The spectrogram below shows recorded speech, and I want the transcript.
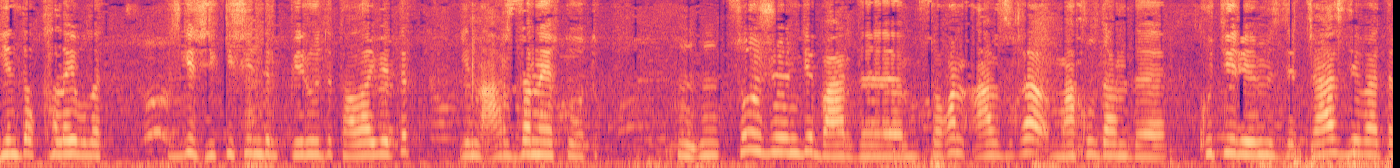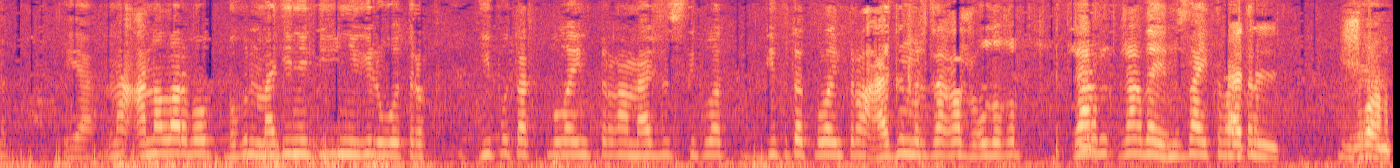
Енді қалай болады? Бізге жекешелендіріп беруді талап етіп енді арызданайық деп Мгм. Сол жөнінде бардым соған арызға мақұлданды көтереміз деп жаз деп жатыр иә мына аналар болып бүгін мәдениет үйіне келіп отырып депутат болайын деп тұрған мәжіліс депутат, депутат болайын деп тұрған әділ мырзаға жолығып жағдайымызды айтып жатыр әділ жұбанов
